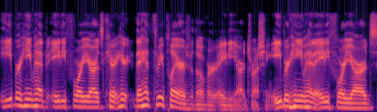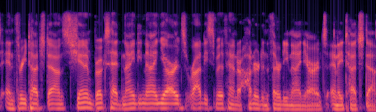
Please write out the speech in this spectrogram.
Ibrahim had 84 yards. Carry here, they had three players with over 80 yards rushing. Ibrahim had 84 yards and three touchdowns. Shannon Brooks had 99 yards. Rodney Smith had 139 yards and a touchdown.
